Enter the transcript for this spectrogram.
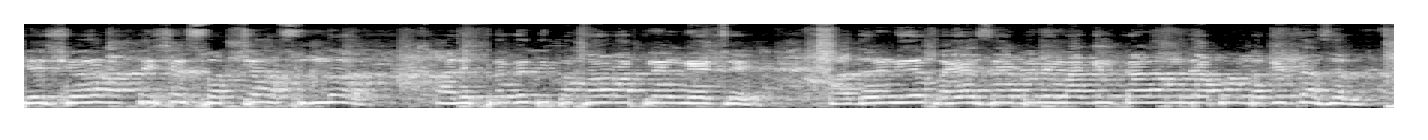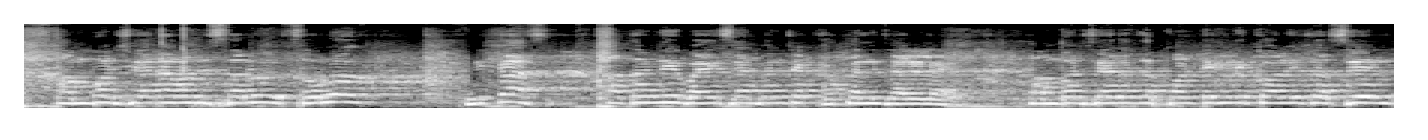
हे शहर अतिशय स्वच्छ सुंदर आणि प्रगतीपथावर आपल्याला न्यायचे आदरणीय भैयासाहेबांनी मागील काळामध्ये आपण बघितलं असेल अंबड शहरामध्ये सर्व सर्व विकास आदरणीय भाईसाहेबांच्या खात्याने झालेला आहे. अंबड शहराचं पॉलिटेक्निक कॉलेज असेल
